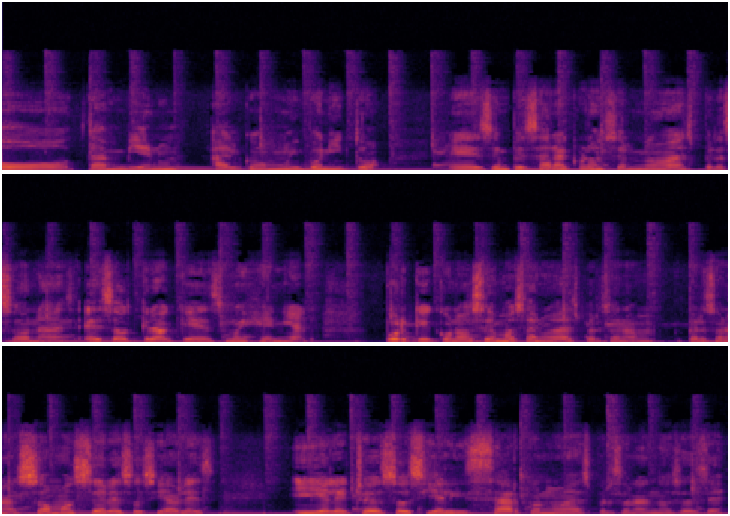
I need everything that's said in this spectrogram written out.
O también algo muy bonito es empezar a conocer nuevas personas. Eso creo que es muy genial porque conocemos a nuevas personas, personas, somos seres sociables y el hecho de socializar con nuevas personas nos hace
